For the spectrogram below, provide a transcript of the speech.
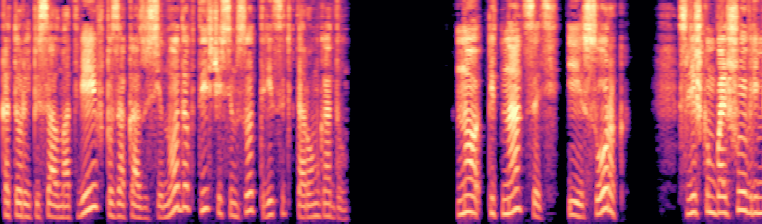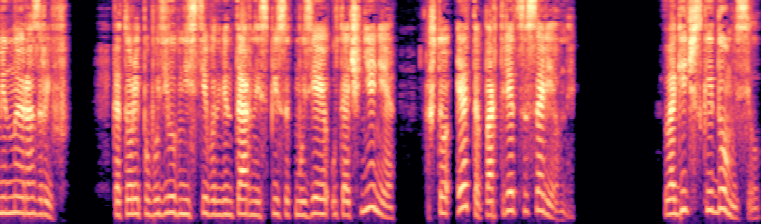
который писал Матвеев по заказу Синода в 1732 году. Но 15 и 40 слишком большой временной разрыв, который побудил внести в инвентарный список музея уточнение, что это портрет цесаревны. Логический домысел,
